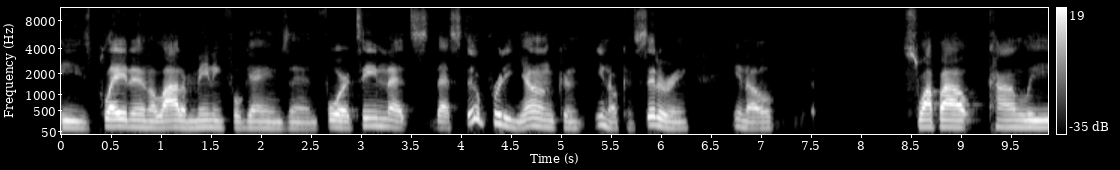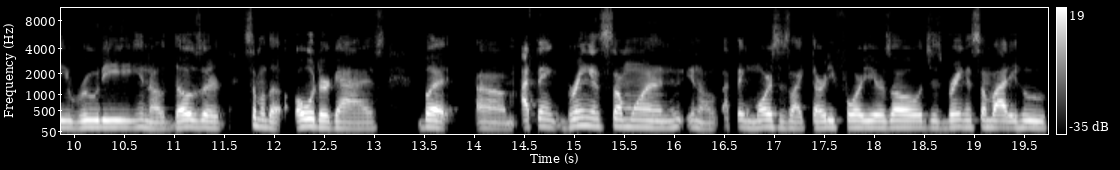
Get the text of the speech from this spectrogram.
he's played in a lot of meaningful games, and for a team that's that's still pretty young, con, you know, considering, you know, swap out Conley, Rudy. You know, those are some of the older guys. But um, I think bringing someone, you know, I think Morris is like 34 years old. Just bringing somebody who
